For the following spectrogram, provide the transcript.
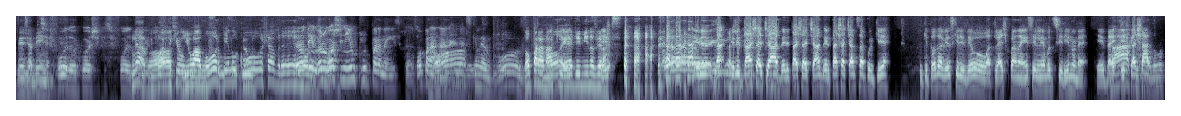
veja bem, Que né? se foda, o coxa, que se foda. Não, tá ligado? importa é que o- e o amor o- pelo coxa branco. eu, não tenho, eu não gosto de nenhum clube paranaense, cara. Só o Paraná, realidade, Nossa, eu que nervoso. Só o Paraná Não, que é ele- de Minas Gerais. Ele tá, ele tá chateado, ele tá chateado, ele tá chateado, sabe por quê? Porque toda vez que ele vê o Atlético Paranaense, ele lembra do Cirino, né? E daí Ah, ele fica chato.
